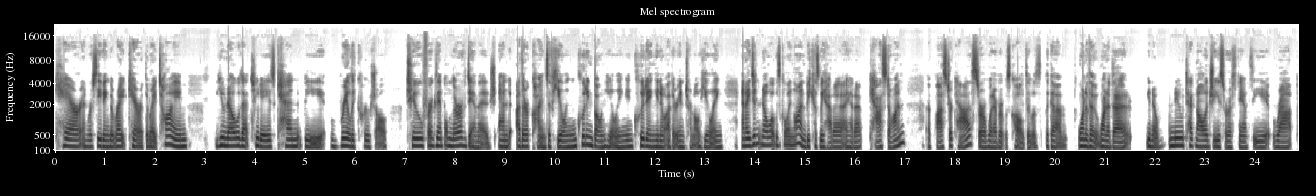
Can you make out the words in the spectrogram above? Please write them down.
care and receiving the right care at the right time, you know that two days can be really crucial to, for example, nerve damage and other kinds of healing, including bone healing, including, you know, other internal healing. And I didn't know what was going on because we had a, I had a cast on, a plaster cast or whatever it was called. It was like a, one of the, one of the, you know, new technology sort of fancy wrap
